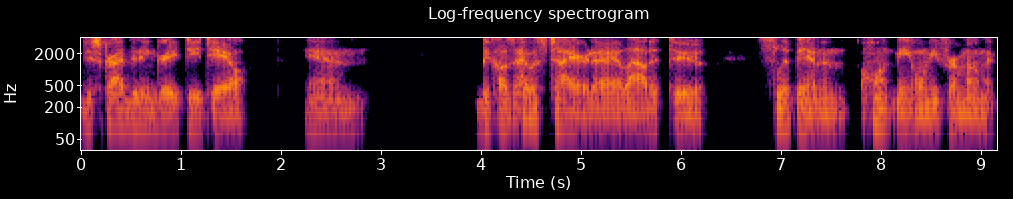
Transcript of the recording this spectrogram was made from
described it in great detail, and because I was tired, I allowed it to slip in and haunt me only for a moment.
